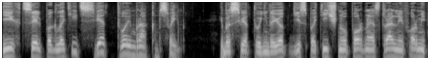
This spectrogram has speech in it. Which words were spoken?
Их цель — поглотить свет твой мраком своим, ибо свет твой не дает деспотично упорной астральной форме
